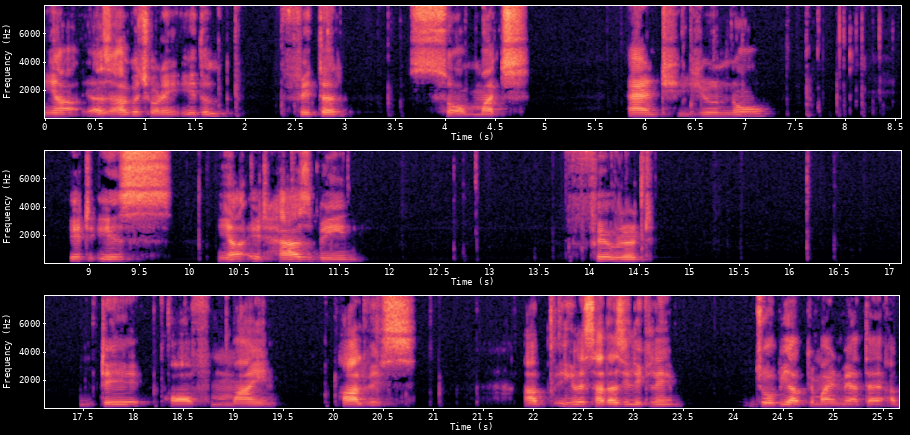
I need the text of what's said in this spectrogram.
یہاں اضحیٰ کو چھوڑیں Eid al-Fitr so much and you know it is یا it has been favourite day of mine always اب انگلش سادہ سی لکھ لیں، جو بھی آپ کے مائنڈ میں آتا ہے۔ اب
